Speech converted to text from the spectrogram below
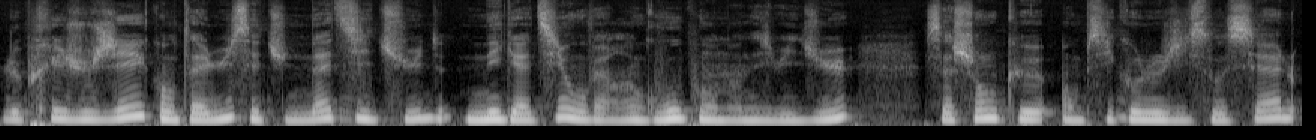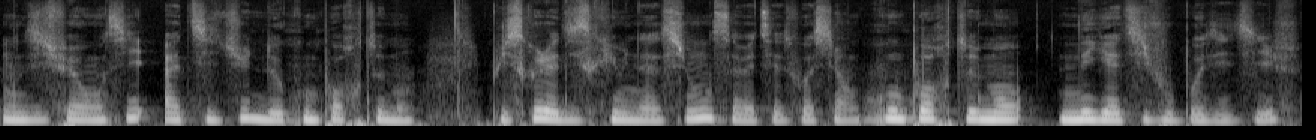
Le préjugé, quant à lui, c'est une attitude négative envers un groupe ou un individu, sachant que en psychologie sociale, on différencie attitude de comportement, puisque la discrimination, ça va être cette fois-ci un comportement négatif ou positif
